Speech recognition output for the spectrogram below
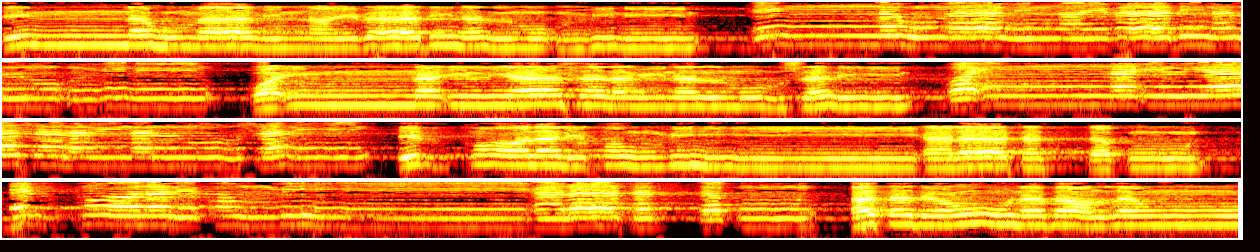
إنهما من عبادنا المؤمنين. إنهما من عبادنا المؤمنين. وإن إلياس لمن المرسلين. وإن إلياس لمن المرسلين. إذ قال لقومه ألا تتقون؟ أتدعون بعلا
